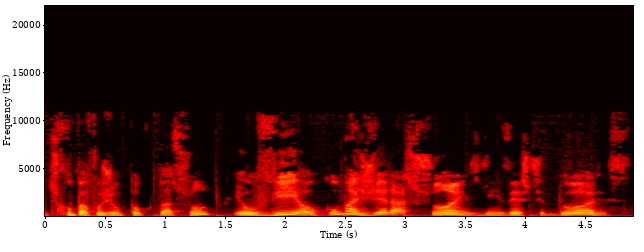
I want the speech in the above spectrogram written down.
Desculpa fugir um pouco do assunto. Eu vi algumas gerações de investidores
